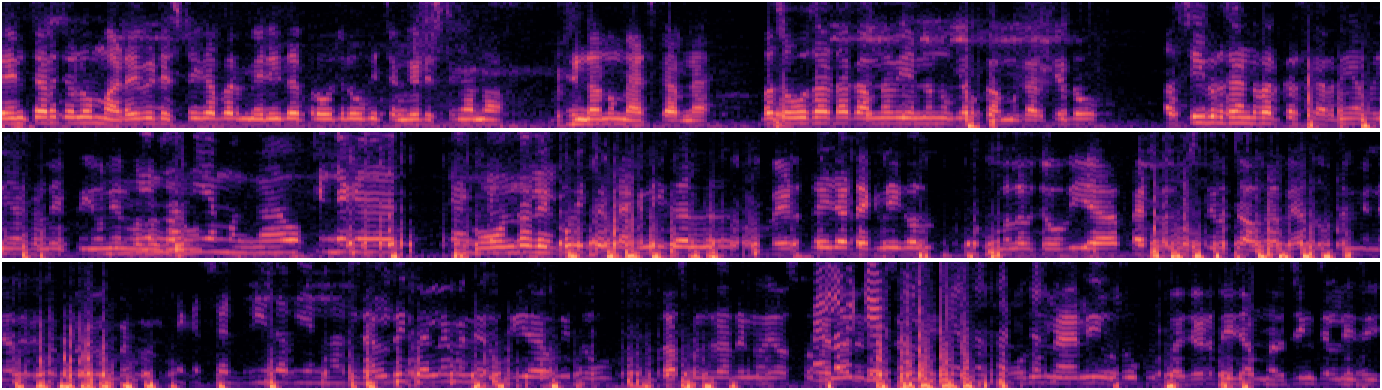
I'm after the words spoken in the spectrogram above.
ਤਿੰਨ ਚਾਰ ਚਲੋ ਮਾੜੇ ਵੀ ਡਿਸਟ੍ਰਿਕਟ ਹੈ ਪਰ ਮੇਰੀ ਤਾਂ ਅਪਰੋਚ ਰਹੂਗੀ ਚੰਗੇ ਡਿਸਟ੍ਰਿਕਟਾਂ ਨਾਲ ਬਠਿੰਡਾ ਨੂੰ ਮੈਚ ਕਰਨਾ ਹੈ। ਬਸ ਉਹ ਸਾਡਾ ਕੰਮ ਹੈ ਵੀ ਇਹਨਾਂ ਨੂੰ ਕਿ ਉਹ ਕੰਮ ਕਰਕੇ ਦਿਓ 80% ਵਰਕਰਸ ਕਰਦੀਆਂ ਪਈਆਂ ਇਕੱਲੇ ਇੱਕ ਯੂਨੀਅਨ ਵੱਲੋਂ ਸਾਨੂੰ ਦੀਆਂ ਮੰਗਾਂ ਉਹ ਕਿੰਨੇ ਕੁ ਫੋਨ ਦਾ ਦੇਖੋ ਇੱਕ ਟੈਕਨੀਕਲ ਬਿਡ ਤੇ ਜਾਂ ਟੈਕਨੀਕਲ ਮਤਲਬ ਜੋ ਵੀ ਆ ਪੈਟਰਨ ਉਸ ਤੇ ਉਹ ਚੱਲਦਾ ਪਿਆ ਦੋ ਤਿੰਨ ਮਹੀਨਿਆਂ ਦੇ ਵਿੱਚ ਪ੍ਰੋਕਿਊਰਮੈਂਟ ਹੋ ਇੱਕ ਸੈਲਰੀ ਦਾ ਵੀ ਇਹਨਾਂ ਦੀ ਸੈਲਰੀ ਪਹਿਲੇ ਮਹੀਨੇ ਰੁਕੀ ਹੈ ਉਹ ਵੀ ਦੋ 10-15 ਦਿਨ ਹੋਏ ਉਸ ਤੋਂ ਪਹਿਲਾਂ ਪਹਿਲਾਂ ਵੀ ਤੇ 150 ਕੋਈ ਰੁਪਏ ਸਰ ਉਦੋਂ ਮੈਂ ਨਹੀਂ ਉਦੋਂ ਕੋਈ ਬਜਟ ਦੀ ਜਾਂ ਮਰਜਿੰਗ ਚੱਲੀ ਸੀ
